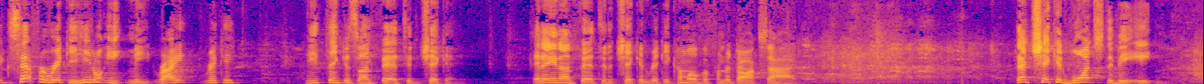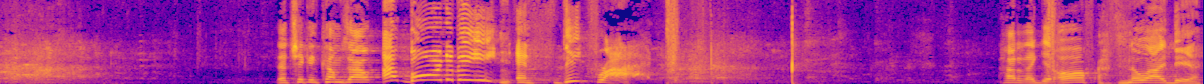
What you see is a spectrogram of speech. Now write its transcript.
Except for Ricky. He don't eat meat, right, Ricky? He think it's unfair to the chicken. It ain't unfair to the chicken, Ricky. Come over from the dark side. that chicken wants to be eaten. That chicken comes out, I'm born to be eaten and deep fried. How did I get off? I have no idea.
